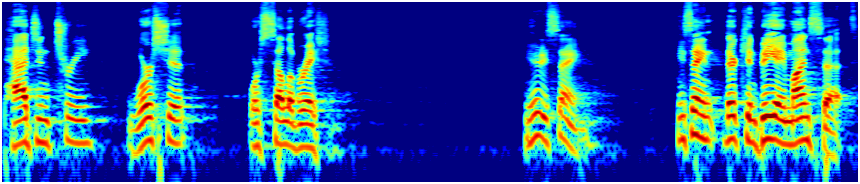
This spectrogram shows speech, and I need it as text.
pageantry, worship, or celebration. You hear what he's saying? He's saying there can be a mindset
